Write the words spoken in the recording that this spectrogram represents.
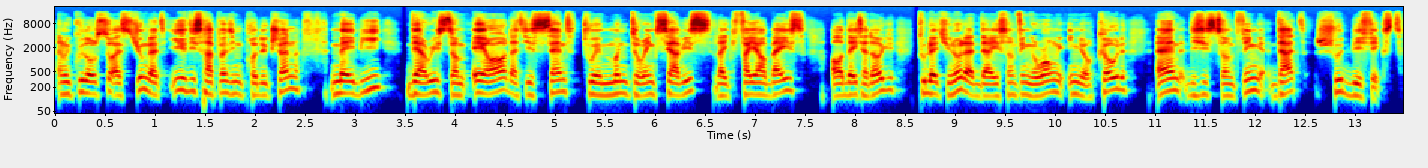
And we could also assume that if this happens in production, maybe there is some error that is sent to a monitoring service like Firebase or Datadog to let you know that there is something wrong in your code and this is something that should be fixed.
